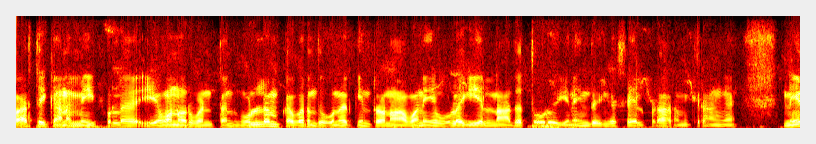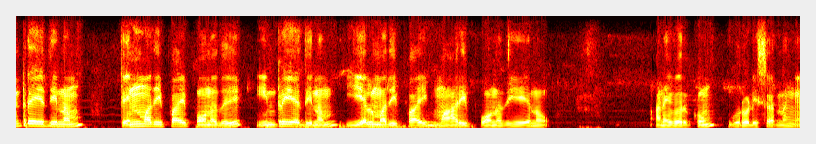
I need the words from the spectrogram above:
வார்த்தைக்கான மெய்ப்பொருள எவன் ஒருவன் தன் உள்ளம் கவர்ந்து உணர்கின்றானோ அவனே உலகியல் நாதத்தோடு இணைந்து இங்கே செயல்பட ஆரம்பிக்கிறாங்க. நேற்றைய தினம் தென் மதிப்பாய் போனது இன்றைய தினம் இயல் மதிப்பாய் மாறி போனது ஏனோ? அனைவருக்கும் குருடி சரணங்க.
